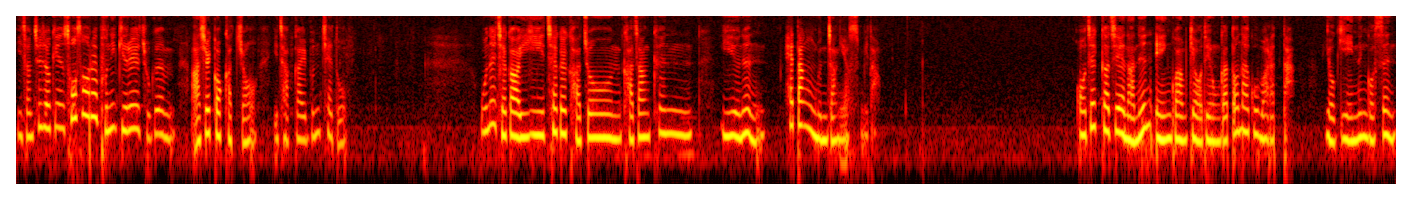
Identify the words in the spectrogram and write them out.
이 전체적인 소설의 분위기를 조금 아실 것 같죠? 이 작가의 문체도. 오늘 제가 이 책을 가져온 가장 큰 이유는 해당 문장이었습니다. 어제까지의 나는 애인과 함께 어디론가 떠나고 말았다. 여기에 있는 것은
